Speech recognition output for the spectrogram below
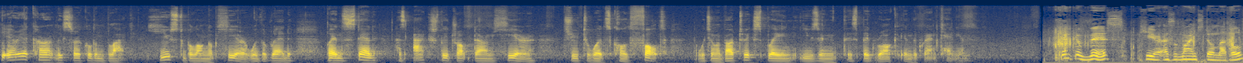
The area currently circled in black used to belong up here with the red, but instead has actually dropped down here due to what's called fault, which I'm about to explain using this big rock in the Grand Canyon. Think of this here as a limestone level,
